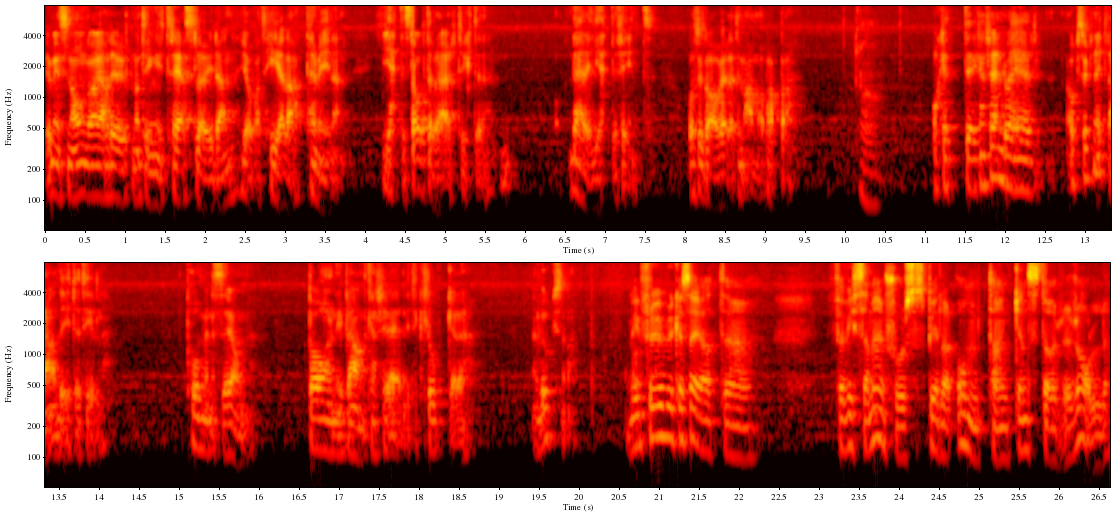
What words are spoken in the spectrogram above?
jag minns någon gång jag hade gjort någonting i träslöjden, jobbat hela terminen. Jättestolt över det här, tyckte det här är jättefint. Och så gav jag det till mamma och pappa. ja. Och att det kanske ändå är, också knyter an lite till påminnelse om barn ibland kanske är lite klokare än vuxna. Min fru brukar säga att eh, för vissa människor så spelar omtanken större roll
